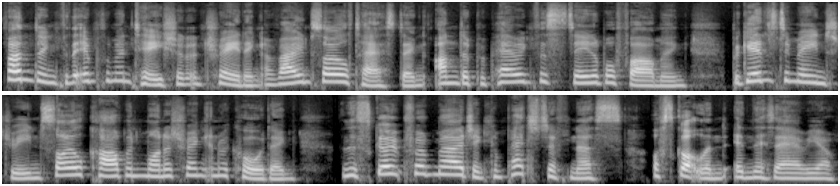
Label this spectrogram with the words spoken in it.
Funding for the implementation and training around soil testing under Preparing for Sustainable Farming begins to mainstream soil carbon monitoring and recording and the scope for emerging competitiveness of Scotland in this area.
